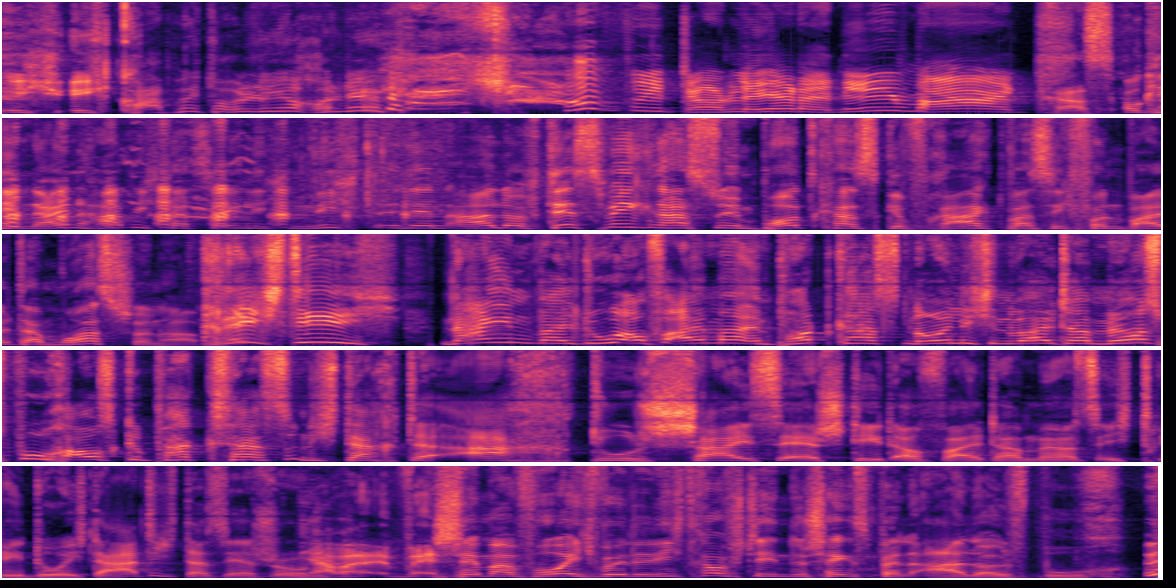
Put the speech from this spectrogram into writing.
Ich, ich kapituliere nicht. Kapituliere niemals. Krass. Okay, nein, habe ich tatsächlich nicht in den Adolf. Deswegen hast du im Podcast gefragt, was ich von Walter Moors schon habe. Richtig! Nein, weil du auf einmal im Podcast neulich ein Walter Mörs Buch ausgepackt hast und ich dachte, ach du Scheiße, er steht auf Walter Mörs. Ich dreh durch. Da hatte ich das ja schon. Ja, aber stell mal vor, ich würde nicht draufstehen, du schenkst mir ein Adolf-Buch.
